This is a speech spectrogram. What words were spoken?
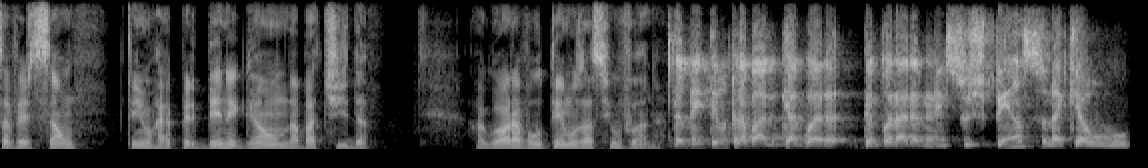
Essa versão tem o rapper Benegão na batida. Agora voltemos a Silvana. Também tem um trabalho que agora temporariamente suspenso, né, que é o,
